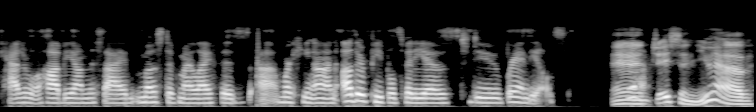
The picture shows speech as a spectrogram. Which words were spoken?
casual hobby on the side. Most of my life is uh, working on other people's videos to do brand deals. And Yeah. Jason, you have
